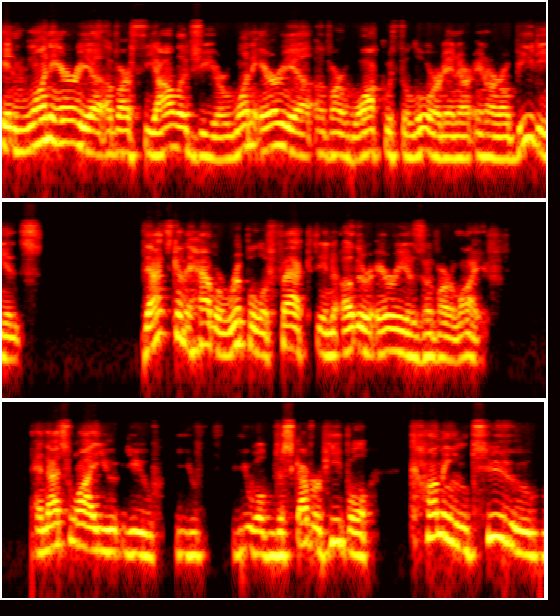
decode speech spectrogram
in one area of our theology or one area of our walk with the Lord and our in our obedience, that's going to have a ripple effect in other areas of our life. And that's why you you you you will discover people coming to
